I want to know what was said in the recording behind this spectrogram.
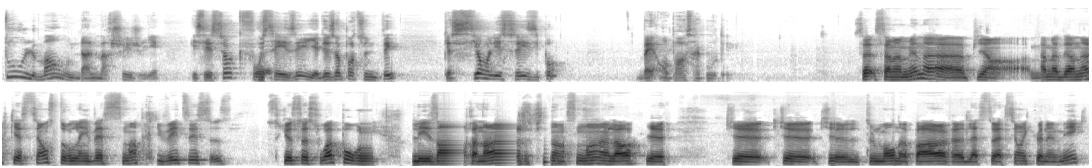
tout le monde dans le marché, Julien. Et c'est ça qu'il faut saisir. Il y a des opportunités que si on ne les saisit pas, ben on passe à côté. Ça, m'amène à, puis à ma dernière question sur l'investissement privé. Tu sais, ce, que ce soit pour les entrepreneurs de financement, alors que que, que, tout le monde a peur euh, de la situation économique,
